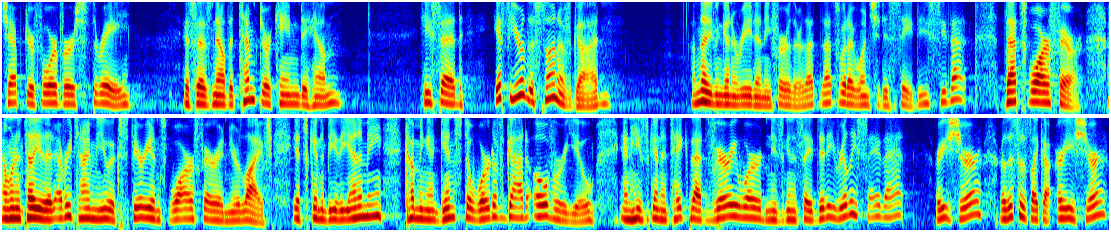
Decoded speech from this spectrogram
chapter 4, verse 3, it says, Now the tempter came to him. He said, If you're the Son of God, I'm not even going to read any further. That, that's what I want you to see. Do you see that? That's warfare. I want to tell you that every time you experience warfare in your life, it's going to be the enemy coming against a word of God over you, and he's going to take that very word and he's going to say, Did he really say that? Are you sure? Or this is like a, Are you sure?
